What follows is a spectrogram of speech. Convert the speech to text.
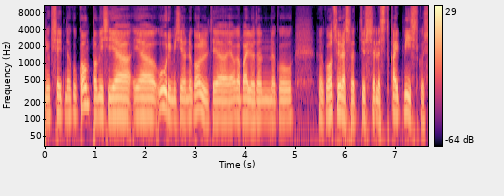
niisuguseid nagu kompamisi ja, ja uurimisi on nagu olnud ja, ja väga paljud on nagu nagu otseülesvõtt just sellest Skype me'st, kus,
